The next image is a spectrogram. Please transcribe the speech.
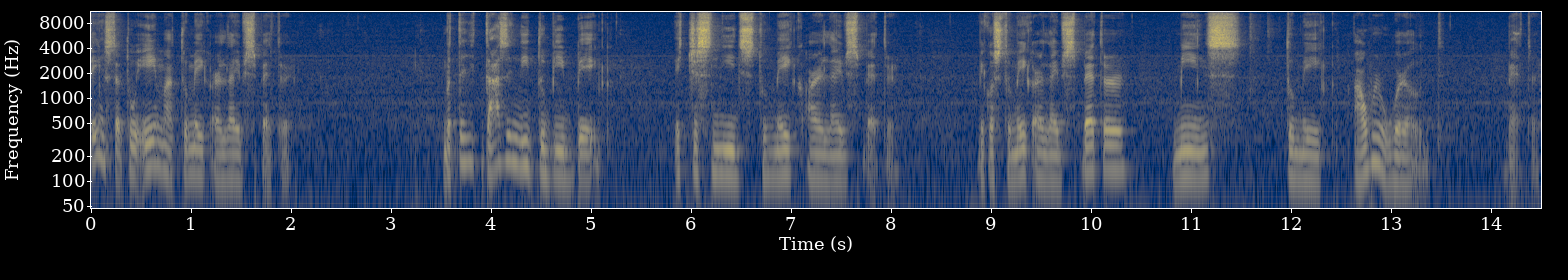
things that we aim at to make our lives better. But then it doesn't need to be big. It just needs to make our lives better. Because to make our lives better means to make our world better.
